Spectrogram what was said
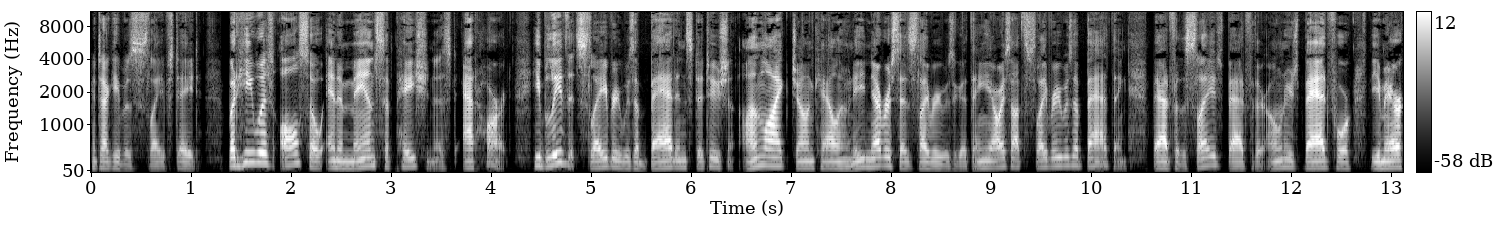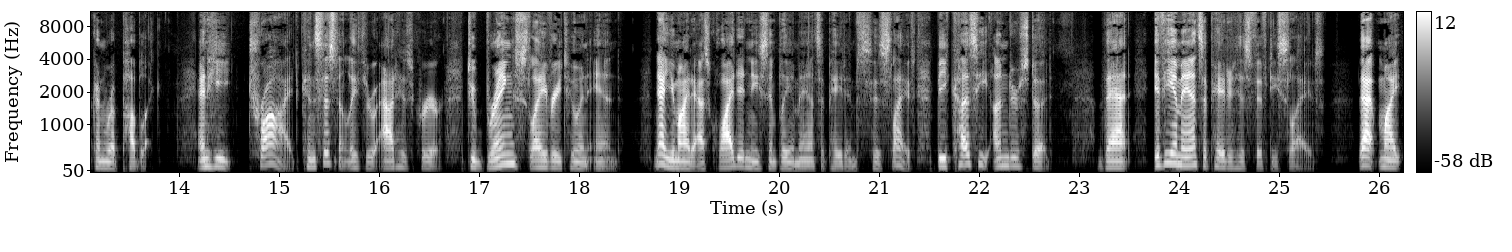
Kentucky was a slave state, but he was also an emancipationist at heart. He believed that slavery was a bad institution. Unlike John Calhoun, he never said slavery was a good thing. He always thought slavery was a bad thing bad for the slaves, bad for their owners, bad for the American Republic. And he tried consistently throughout his career to bring slavery to an end. Now, you might ask, why didn't he simply emancipate his slaves? Because he understood that if he emancipated his 50 slaves, that might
